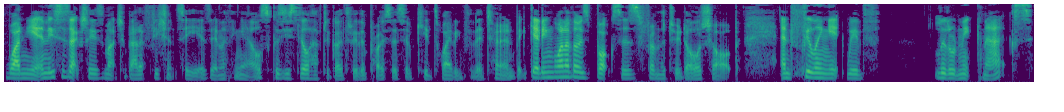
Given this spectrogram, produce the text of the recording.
one year and this is actually as much about efficiency as anything else because you still have to go through the process of kids waiting for their turn but getting one of those boxes from the $2 shop and filling it with little knickknacks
